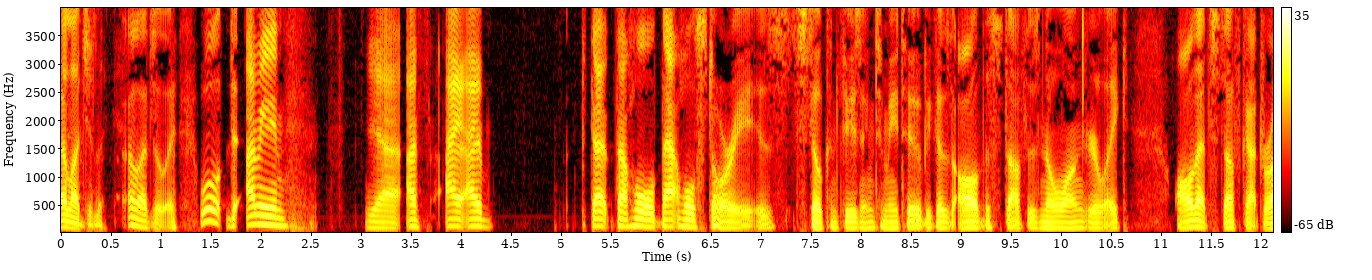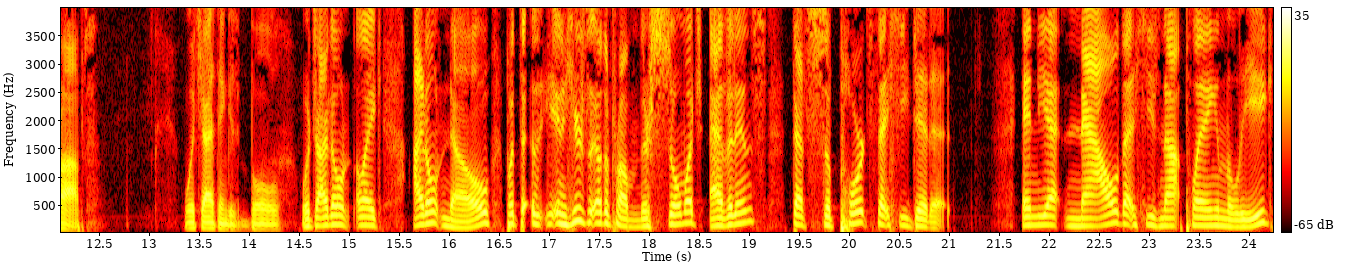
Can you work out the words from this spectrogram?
allegedly Allegedly. Well, I mean, yeah, I've I That that whole that whole story is still confusing to me too because all the stuff is no longer like all that stuff got dropped. which i think is bull which I don't like. I don't know, but the, and here's the other problem: there's so much evidence that supports that he did it, and yet now that he's not playing in the league,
